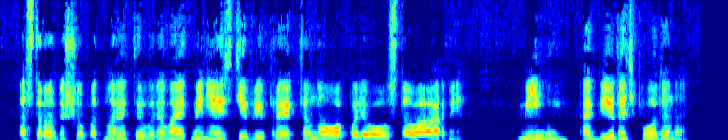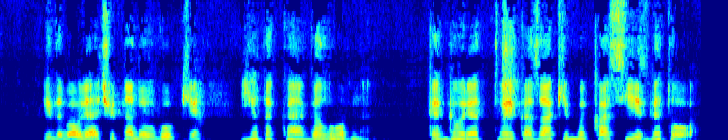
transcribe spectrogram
— осторожный шепот Моретты вырывает меня из дебри проекта нового полевого устава армии. «Милый, обедать подано и добавляя, чуть надув губки, «Я такая голодная. Как говорят твои казаки, быка съесть готова».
